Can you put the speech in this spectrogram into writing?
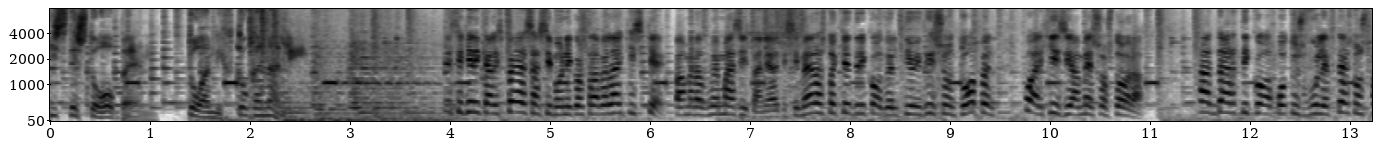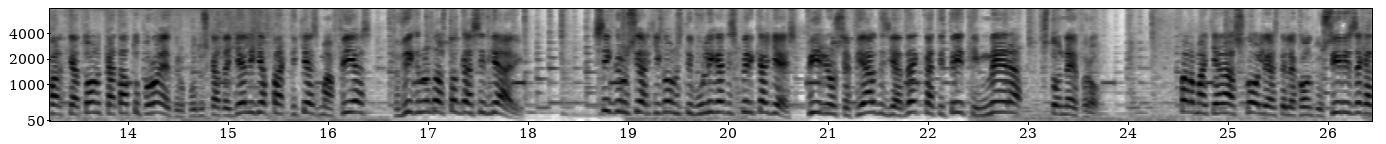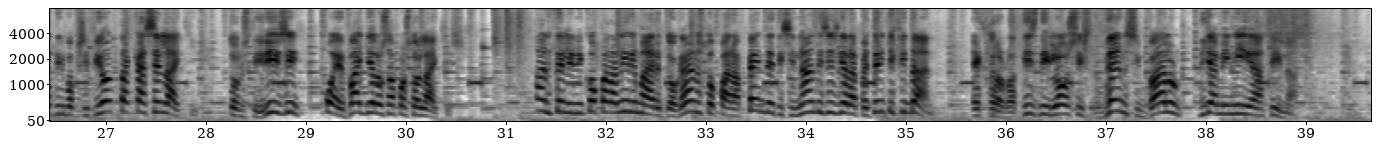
Είστε στο Open, το ανοιχτό κανάλι. Κυρίες και κύριοι, καλησπέρα σας. Είμαι ο Νίκος Τραβελάκης και πάμε να δούμε μαζί τα νέα της ημέρας στο κεντρικό δελτίο ειδήσεων του Open που αρχίζει αμέσως τώρα. Αντάρτικο από τους βουλευτές των Σπαρτιατών κατά του Προέδρου που τους καταγγέλει για πρακτικές μαφίας δείχνοντας τον Κασιδιάρη. Σύγκρουση αρχηγών στη Βουλή για τις πυρκαγιές. Πύρινος εφιάλτης για 13η μέρα στον Εύρο. Φαρμακερά σχόλια στελεχών του ΣΥΡΙΖΑ για την υποψηφιότητα Κασελάκη. Τον στηρίζει ο Ευάγγελος Αποστολάκης. Ανθεληνικό παραλήρημα Ερντογάν στο παραπέντε της συνάντησης για να πετρεί τη Φιντάν. Εχθροπρατεί δηλώσεις δεν συμβάλλουν, διαμηνεί η Αθήνα.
